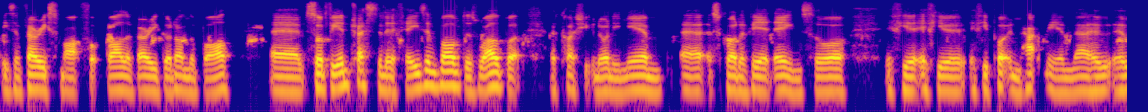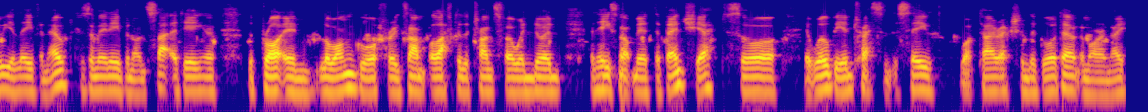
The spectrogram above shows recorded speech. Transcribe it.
he's a very smart footballer, very good on the ball. Uh, so it'd be interesting if he's involved as well. But of course, you can only name uh, a squad of 18. So if you if you if you put in Hackney in there, who, who are you leaving out? Because I mean, even on Saturday, you know, they brought in Luongo, for example, after the transfer window, and, and he's not made the bench yet. So it will be interesting to see what direction they go down tomorrow night.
